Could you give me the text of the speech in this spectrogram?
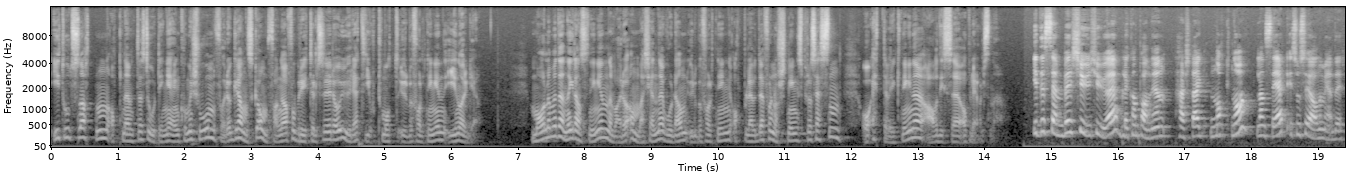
I 2018 oppnevnte Stortinget en kommisjon for å granske omfanget av forbrytelser og urett gjort mot urbefolkningen i Norge. Målet med denne granskningen var å anerkjenne hvordan urbefolkning opplevde fornorskningsprosessen og ettervirkningene av disse opplevelsene. I desember 2020 ble kampanjen hashtag nok nå lansert i sosiale medier.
